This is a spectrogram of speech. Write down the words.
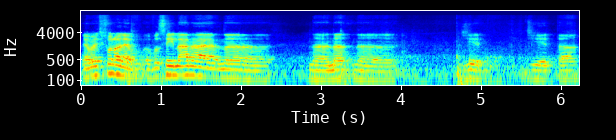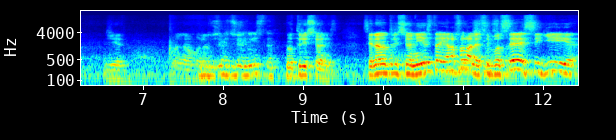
É o médico fala, olha, você ir lá na na na, na, na die- dieta dieta como é que é o nome? Nutricionista? nutricionista. Você é nutricionista e ela fala, olha, se você seguir,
